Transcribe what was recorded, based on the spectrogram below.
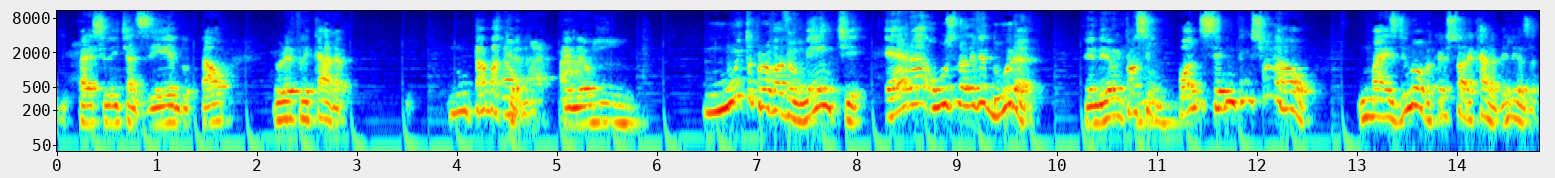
que parece leite azedo tal. Eu olhei e falei, cara, não tá bacana, Não é entendeu? mim. muito provavelmente era o uso da levedura, entendeu? Então, assim, pode ser intencional. Mas, de novo, aquela história, cara, beleza.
